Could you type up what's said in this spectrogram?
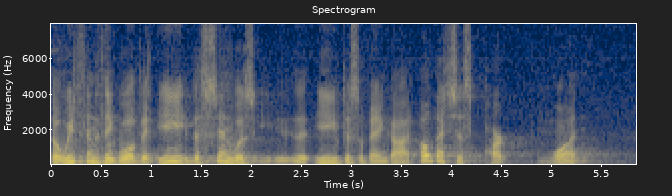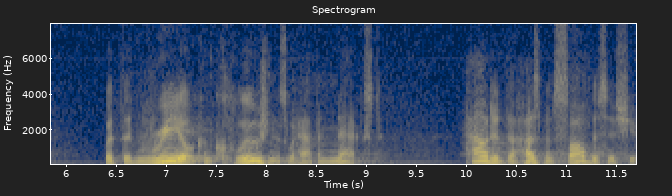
So we tend to think, well, the, Eve, the sin was the Eve disobeying God. Oh, that's just part one. But the real conclusion is what happened next. How did the husband solve this issue?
